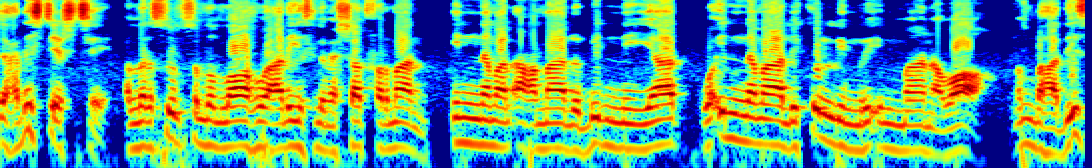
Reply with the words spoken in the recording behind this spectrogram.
যে হাদিসটি এসছে, আল্লাহ রসুল সাল্লাহ আলী ইসলাম এরশাদ ফরমান, ইন্নামাল আমাল বিনিয়াত ও ইন্নামা লিকুল্লি ইমরিইম মা নাওয়া। লম্বা হাদিস।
